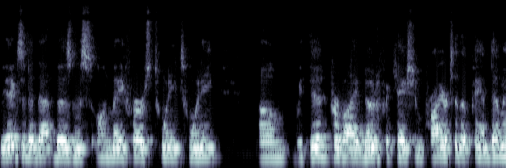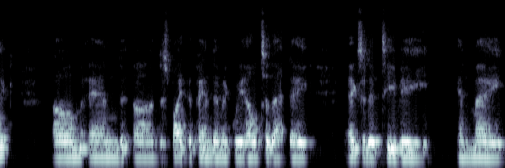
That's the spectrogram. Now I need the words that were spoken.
We exited that business on May 1st, 2020. Um, we did provide notification prior to the pandemic, um, and uh, despite the pandemic, we held to that date, exited TV in May.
